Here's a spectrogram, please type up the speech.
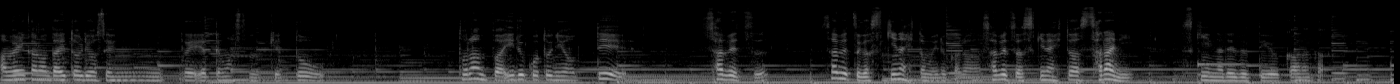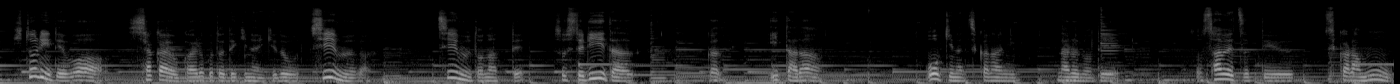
アメリカの大統領選がやってますけどトランプはいることによって差別差別が好きな人もいるから差別が好きな人はさらに好きになれるっていうかなんか一人では社会を変えることはできないけどチームがチームとなってそしてリーダーがいたら大きな力になるのでそ差別っていう力も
